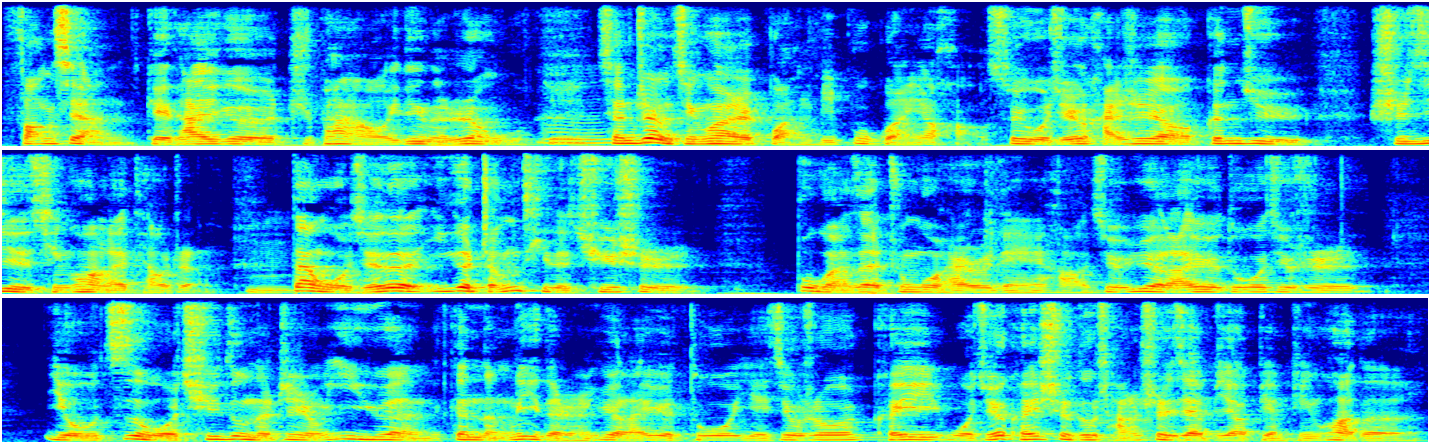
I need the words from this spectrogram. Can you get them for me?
方向，给他一个指派好一定的任务，嗯像这种情况下，管比不管要好。所以我觉得还是要根据实际的情况来调整。嗯但我觉得一个整体的趋势，不管在中国还是瑞典也好，就越来越多就是。有自我驱动的这种意愿跟能力的人越来越多，也就是说，可以，我觉得可以试图尝试一下比较扁平化的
